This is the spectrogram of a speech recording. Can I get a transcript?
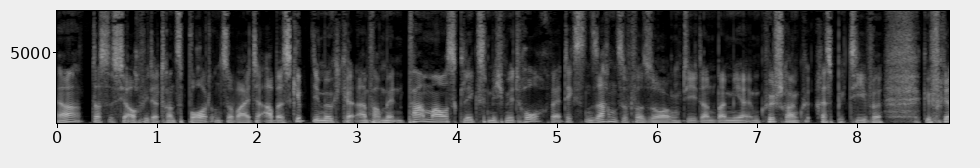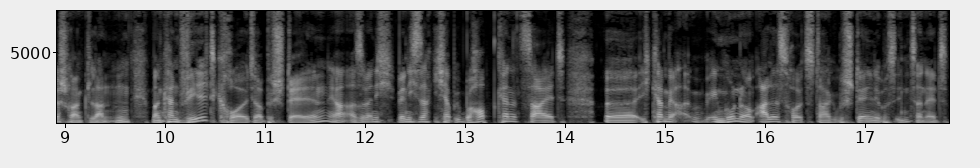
ja, das ist ja auch wieder Transport und so weiter, aber es gibt die Möglichkeit einfach mit ein paar Mausklicks mich mit hochwertigsten Sachen zu versorgen, die dann bei mir im Kühlschrank respektive Gefrierschrank landen. Man kann Wildkräuter bestellen, ja, also wenn ich wenn ich sage, ich habe überhaupt keine Zeit, äh, ich kann mir im Grunde genommen alles heutzutage bestellen übers Internet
